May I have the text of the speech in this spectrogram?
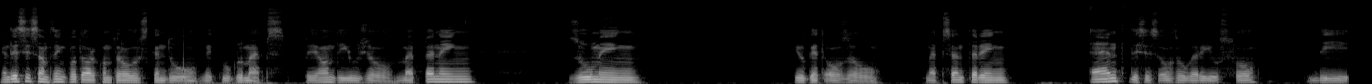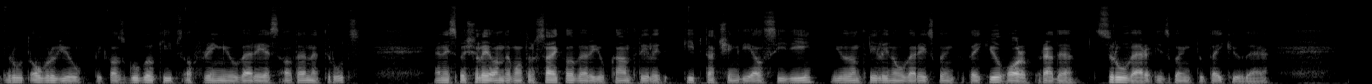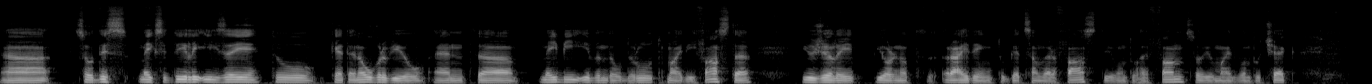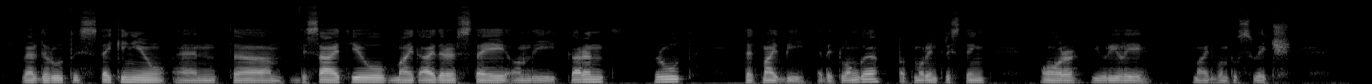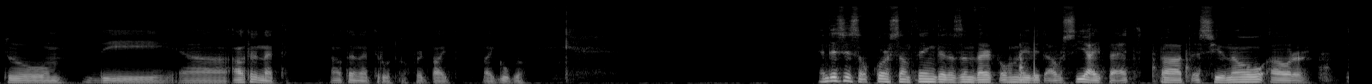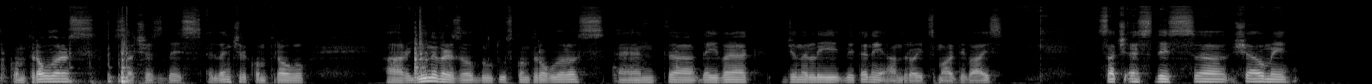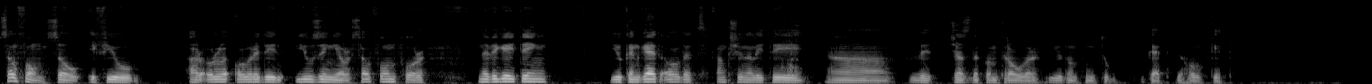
And this is something what our controllers can do with Google Maps. Beyond the usual map panning, zooming, you get also map centering, and this is also very useful, the route overview, because Google keeps offering you various alternate routes. And especially on the motorcycle where you can't really keep touching the LCD you don't really know where it's going to take you or rather through where it's going to take you there. Uh, so this makes it really easy to get an overview and uh, maybe even though the route might be faster usually you're not riding to get somewhere fast. You want to have fun so you might want to check where the route is taking you and um, decide you might either stay on the current route that might be a bit longer but more interesting or you really might want to switch to the uh, alternate alternate route offered by by Google and this is of course something that doesn't work only with our CiPad but as you know our controllers such as this adventure control are universal Bluetooth controllers and uh, they work generally with any Android smart device such as this uh, Xiaomi cell phone. So if you are al already using your cell phone for navigating, you can get all that functionality uh, with just the controller. You don't need to get the whole kit.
